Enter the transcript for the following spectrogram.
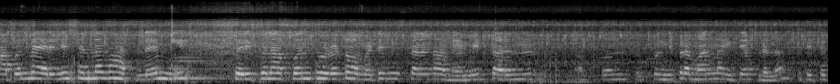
आपण मॅरिनेशनला घातलंय मीठ. तरी पण आपण थोडं टोमॅटो शिजताना घालूया मीठ कारण आपण कोणी प्रमाण माहिती आहे आपल्याला त्याच्यात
